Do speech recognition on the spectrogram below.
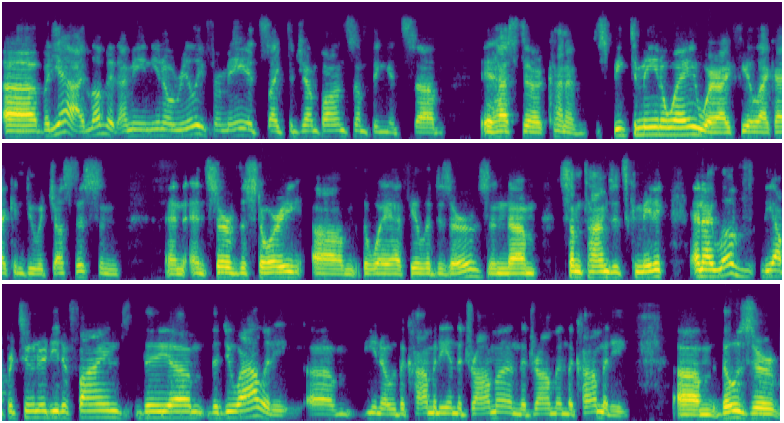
Uh, but yeah, I love it. I mean, you know, really for me, it's like to jump on something. It's um, it has to kind of speak to me in a way where I feel like I can do it justice and and and serve the story um, the way I feel it deserves. And um, sometimes it's comedic, and I love the opportunity to find the um, the duality. Um, you know, the comedy and the drama, and the drama and the comedy. Um, those are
